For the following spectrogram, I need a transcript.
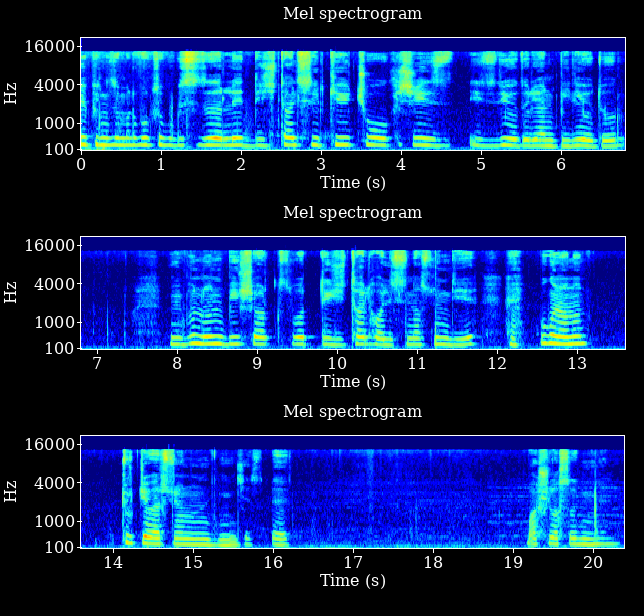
Hepinize merhaba. Bugün sizlerle dijital sirkeyi çoğu kişi iz- izliyordur yani biliyordur. Ve bunun bir şarkısı var dijital halüsinasyon diye. Heh, bugün onun Türkçe versiyonunu dinleyeceğiz. Evet. Başlasa dinleyelim.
